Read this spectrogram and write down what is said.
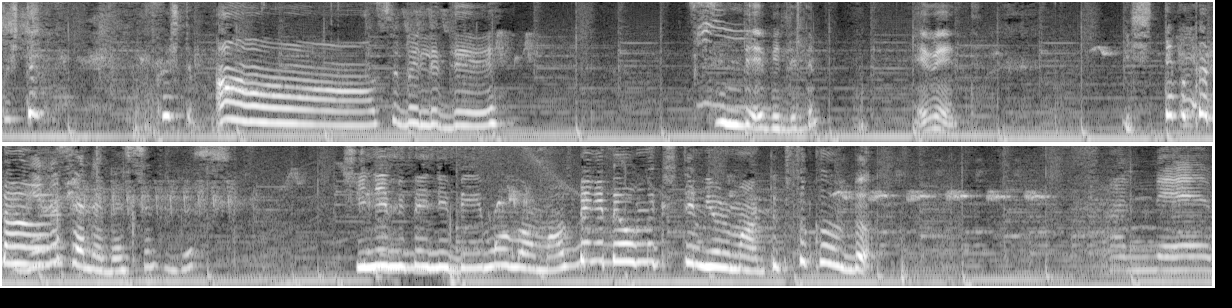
Koştum, koştum. Aa, su belirdi. Seni de ebeledim. Evet. İşte bu kadar. Yine sen ebesin kız. Yine mi ben ebeyim olamaz. Ben ebe olmak istemiyorum artık sıkıldım. Anne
